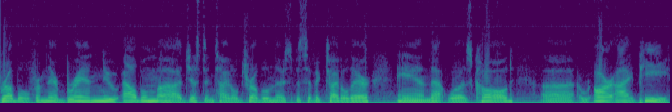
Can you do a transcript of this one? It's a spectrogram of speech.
Trouble from their brand new album, uh, just entitled Trouble, no specific title there, and that was called uh, R.I.P.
